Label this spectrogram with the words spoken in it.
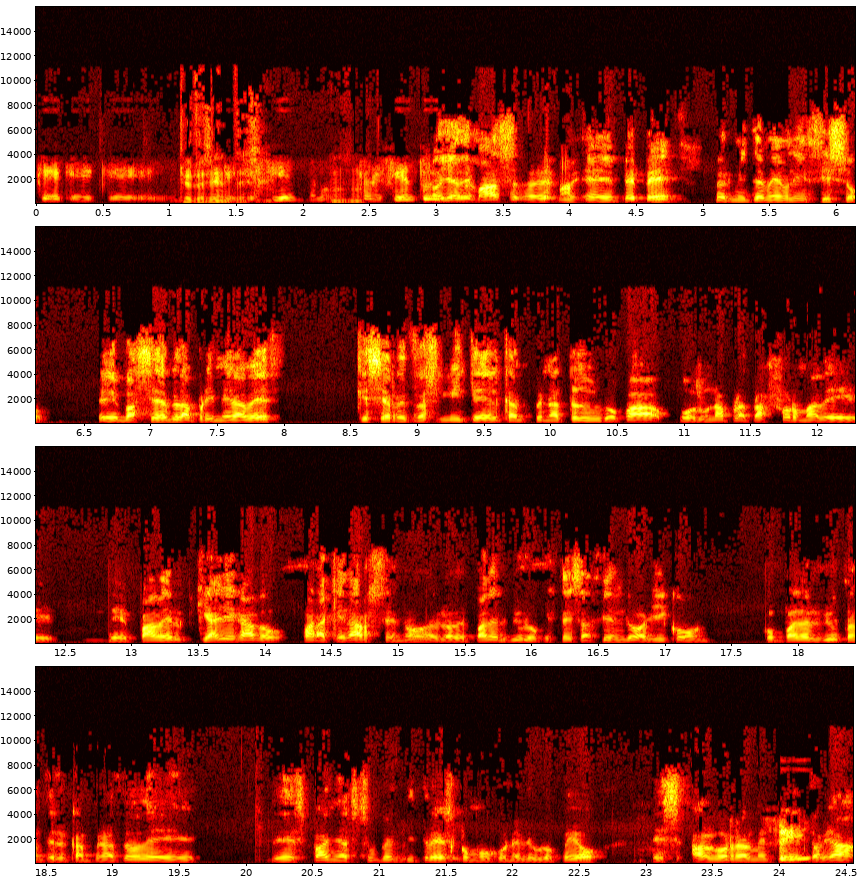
que, que, que, ¿Qué te sientes? Que, que, siento, ¿no? uh -huh. que me siento. Oye, además, eh, eh, Pepe, permíteme un inciso. Eh, va a ser la primera vez que se retransmite el Campeonato de Europa por una plataforma de, de pádel que ha llegado para quedarse, ¿no? Lo de Padel View, lo que estáis haciendo allí con, con Padel View, tanto en el Campeonato de, de España sub-23 como con el europeo, es algo realmente todavía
